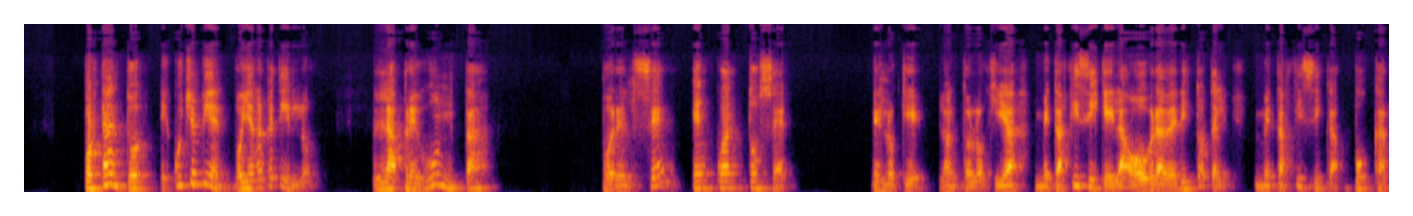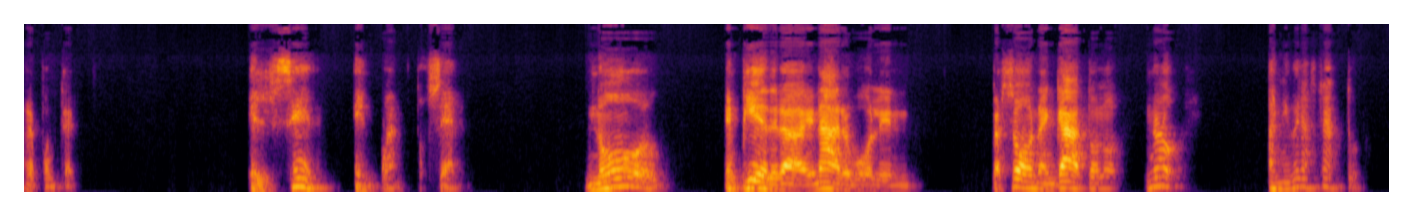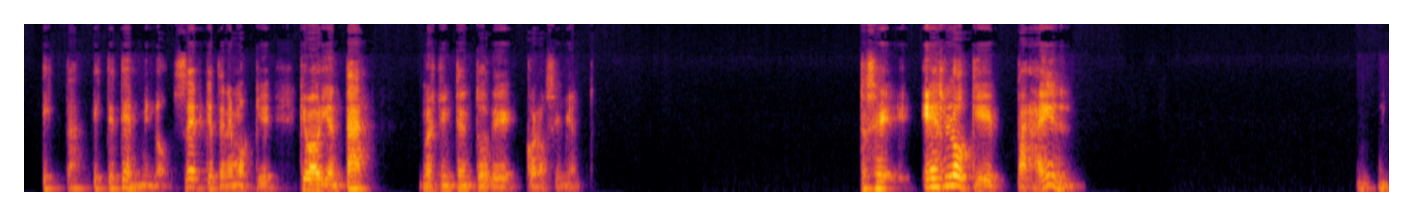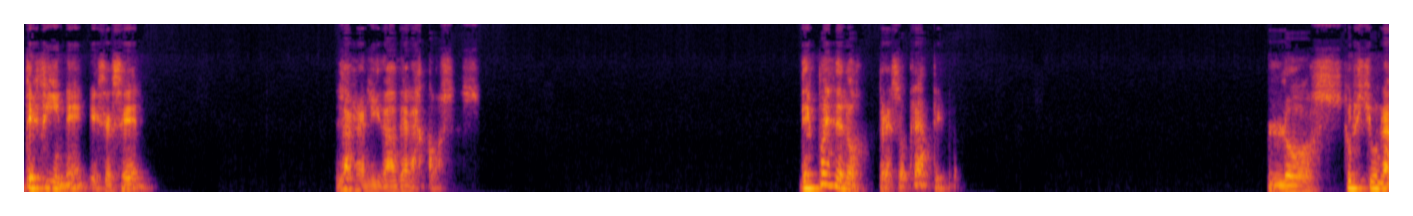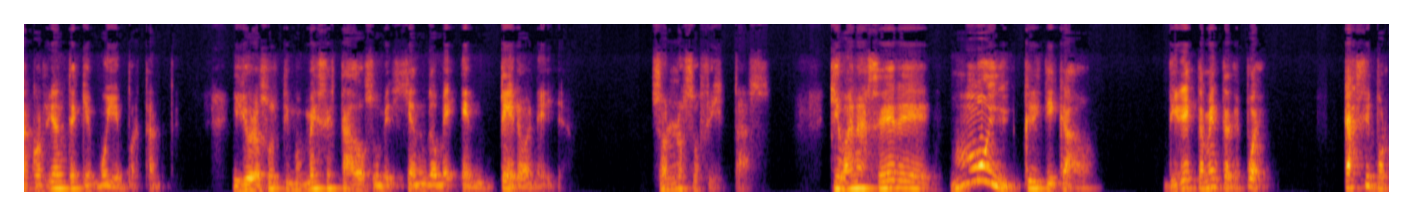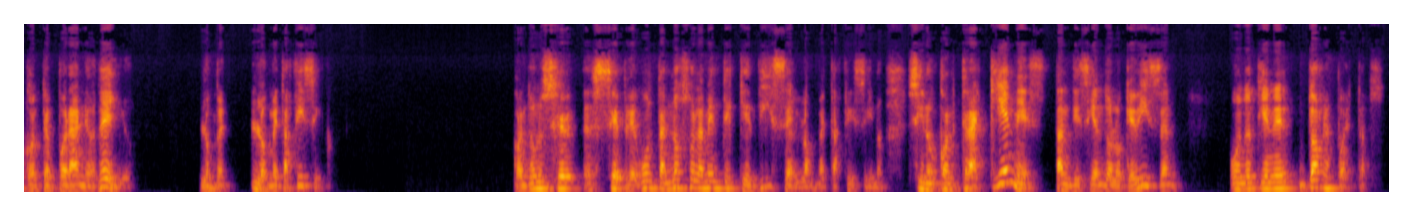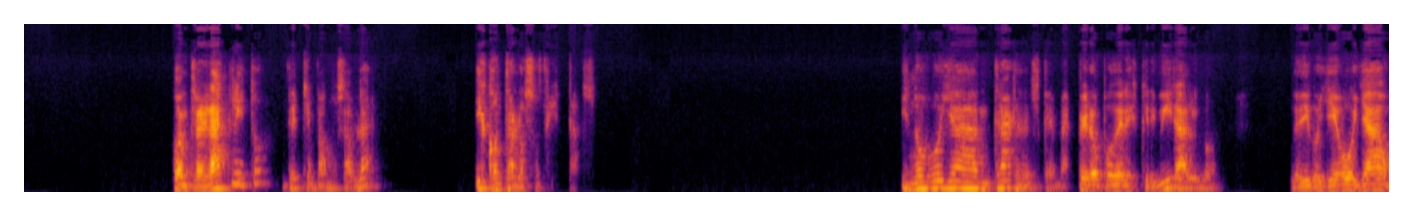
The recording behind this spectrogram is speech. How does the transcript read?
Por tanto, escuchen bien, voy a repetirlo. La pregunta por el ser en cuanto ser es lo que la ontología metafísica y la obra de Aristóteles, metafísica, busca responder. El ser en cuanto ser. No en piedra, en árbol, en persona, en gato, no, no, no. A nivel abstracto, está este término, ser, que tenemos que, que va a orientar nuestro intento de conocimiento. Entonces, es lo que para él define ese ser la realidad de las cosas. Después de los presocráticos, los, surge una corriente que es muy importante. Y yo los últimos meses he estado sumergiéndome entero en ella. Son los sofistas, que van a ser eh, muy criticados directamente después, casi por contemporáneos de ellos, los, los metafísicos. Cuando uno se, se, pregunta no solamente qué dicen los metafísicos, sino contra quiénes están diciendo lo que dicen, uno tiene dos respuestas. Contra Heráclito, de quien vamos a hablar, y contra los sofistas. Y no voy a entrar en el tema, espero poder escribir algo. Le digo, llevo ya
